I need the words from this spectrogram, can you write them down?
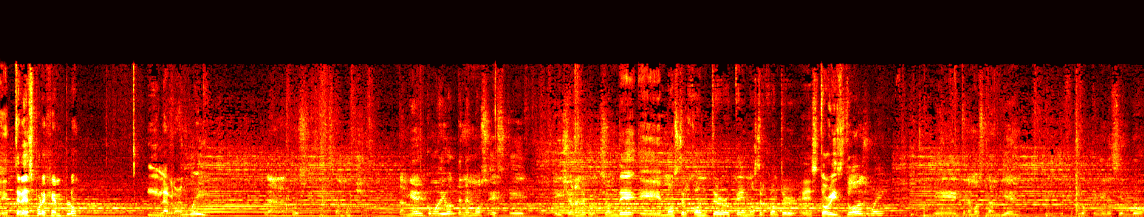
eh, tres, por ejemplo. Y la verdad, güey, la verdad, pues está muy. También, como digo, tenemos este ediciones de colección de eh, Monster Hunter, ok, Monster Hunter eh, Stories 2, güey. tenemos también lo que viene siendo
